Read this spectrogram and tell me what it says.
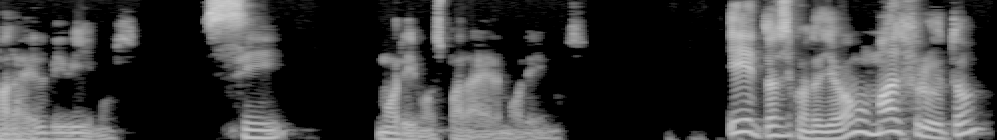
para Él vivimos. Si morimos, para Él morimos. Y entonces cuando llevamos más fruto,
